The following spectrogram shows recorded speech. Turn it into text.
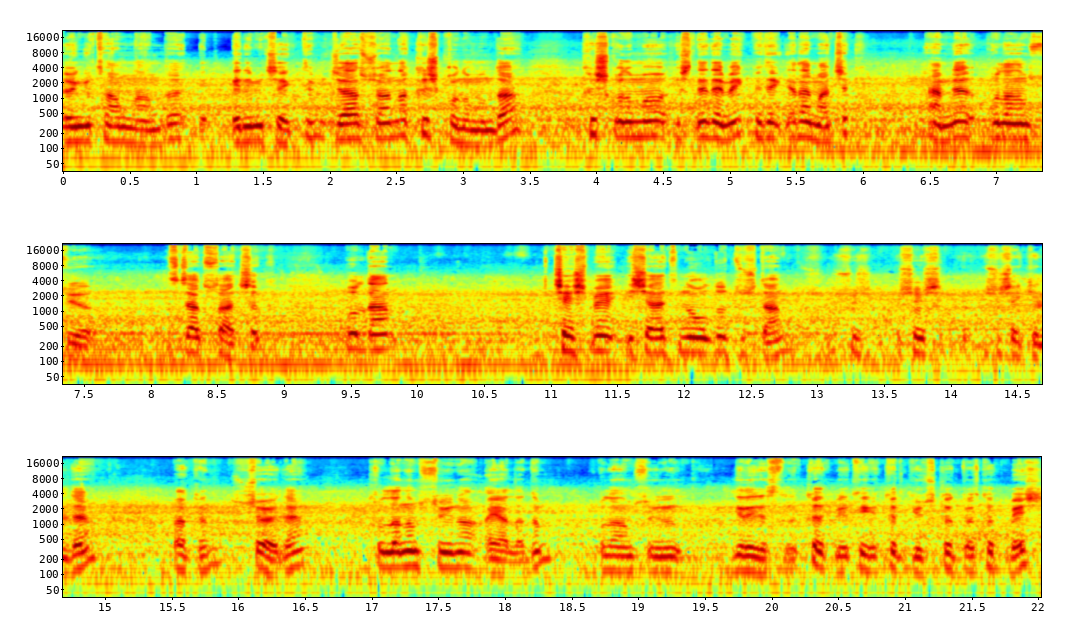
Döngü tamamlandı. Elimi çektim. Cihaz şu anda kış konumunda. Kış konumu işte ne demek? Petekler hem açık hem de kullanım suyu. Sıcak su açık. Buradan çeşme işaretinin olduğu tuştan şu, şu, şu, şu şekilde bakın şöyle kullanım suyunu ayarladım. Kullanım suyunun derecesini 41, 43, 44, 45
